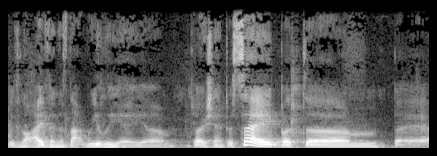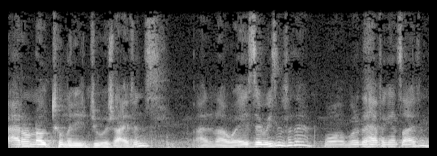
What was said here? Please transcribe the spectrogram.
Even though Ivan is not really a um, Jewish name per se, but um, I don't know too many Jewish Ivans. I don't know. Is there a reason for that? Well, what do they have against Ivan?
